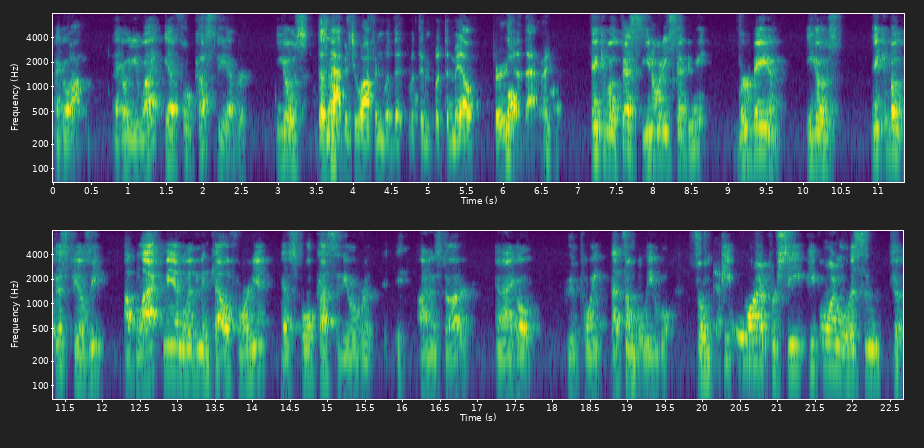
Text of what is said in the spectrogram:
I go, wow. I go, you what? You have full custody of her. He goes, doesn't no. happen too often with the with the with the male version well, of that, right? Think about this. You know what he said to me? Verbatim. He goes, Think about this, Peelsy. A black man living in California has full custody over on his daughter. And I go, good point. That's unbelievable. So yeah. people want to perceive, people want to listen to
